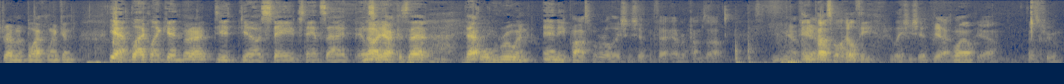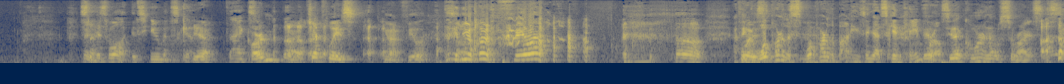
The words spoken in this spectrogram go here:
driving a black Lincoln. Yeah, Black Lincoln. All right. You, you know, stay stay inside. pale No, skin. yeah, because that that will ruin any possible relationship if that ever comes up. You know, Any you- possible healthy relationship. Yeah. Well, yeah, that's true. It's, it's well, it's human skin. Yeah. Thanks. Pardon? All right, check, please. You want to feel it? you want to feel it? oh, I think boy, this- what part of the what part of the body do you think that skin came Yeah, from? see that corner? That was psoriasis.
